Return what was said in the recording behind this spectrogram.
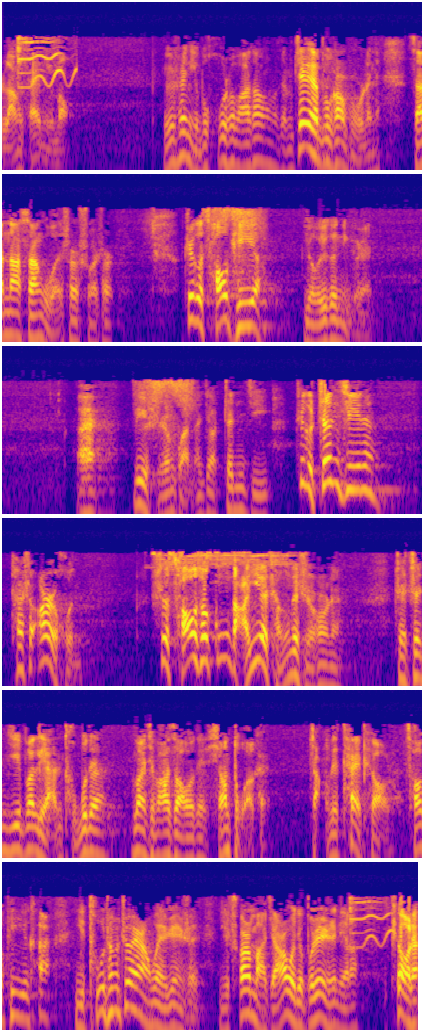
郎才女貌。有人说你不胡说八道吗？怎么这也不靠谱了呢？咱拿三国的事说事儿。这个曹丕呀，有一个女人，哎，历史上管她叫甄姬。这个甄姬呢，她是二婚。是曹操攻打邺城的时候呢，这甄姬把脸涂的乱七八糟的，想躲开，长得太漂亮。曹丕一看，你涂成这样我也认识，你穿上马甲我就不认识你了。漂亮，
